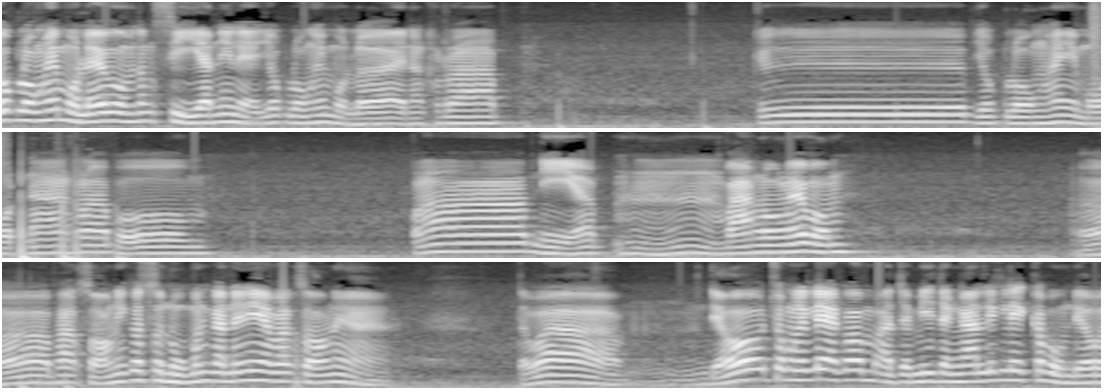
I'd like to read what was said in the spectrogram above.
ยกลงให้หมดเลยครับผมต้องสี่อันนี่แหละ ยกลงให้หมดเลยนะครับ จืบยกลงให้หมดนะครับผมป๊าบนี่ครับวางลงเลยครับผม เออภาคสองนี่ก็สนุกเหมือนกันนะเนี่ยภาคสองเนี่ย แต่ว่าเดี๋ยวช่วงแรกๆก็อาจจะมีแต่งานเล็กๆครับผมเดี๋ยว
